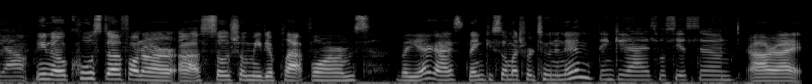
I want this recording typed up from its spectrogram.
Yeah. you know, cool stuff on our uh, social media platforms. But yeah, guys, thank you so much for tuning in. Thank you guys. We'll see you soon. All right.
